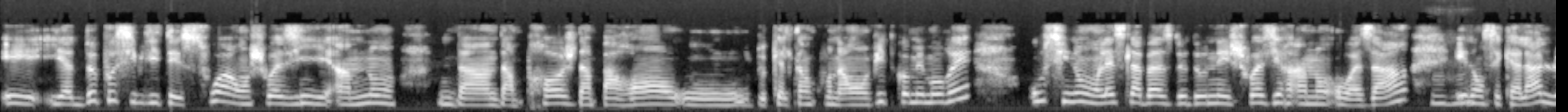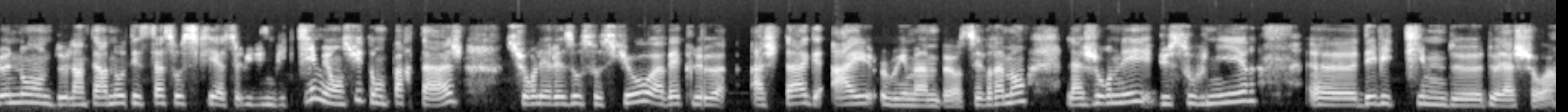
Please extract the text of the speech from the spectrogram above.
Et il y a deux possibilités. Soit on choisit un nom d'un proche, d'un parent ou de quelqu'un qu'on a envie de commémorer, ou sinon on laisse la base de données choisir un nom au hasard. Mhm. Et dans ces cas-là, le nom de l'internaute est associé à celui d'une victime et ensuite on partage sur les réseaux sociaux avec le hashtag I remember. C'est vraiment la journée du souvenir euh, des victimes de, la Shoah.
